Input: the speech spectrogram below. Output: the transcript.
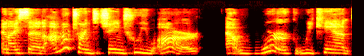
And I said, I'm not trying to change who you are. At work, we can't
